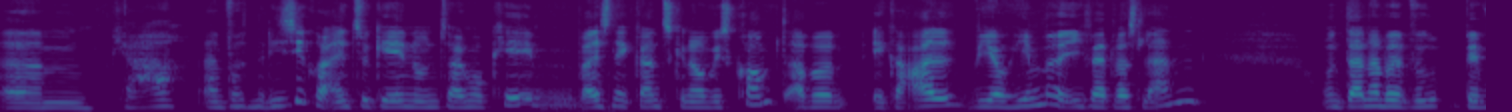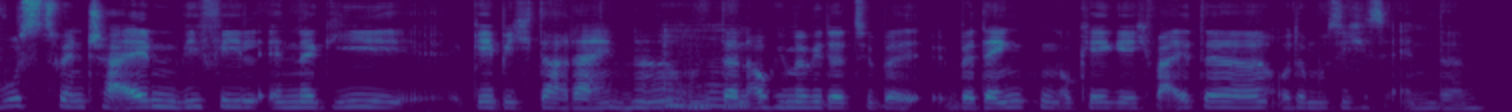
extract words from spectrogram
ähm, ja, einfach ein Risiko einzugehen und sagen, okay, weiß nicht ganz genau, wie es kommt, aber egal, wie auch immer, ich werde was lernen. Und dann aber be- bewusst zu entscheiden, wie viel Energie gebe ich da rein. Ne? Und dann auch immer wieder zu über überdenken, okay, gehe ich weiter oder muss ich es ändern?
